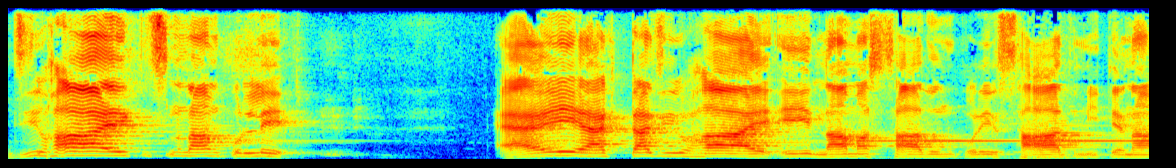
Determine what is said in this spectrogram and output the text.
জিহায় কৃষ্ণ নাম করলে, এই একটা জিহায় এই নাম সাধন করে স্বাদ মিটে না।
